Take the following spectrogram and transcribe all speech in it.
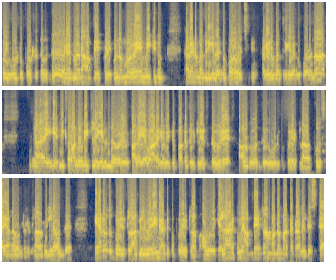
போய் ஓட்டு போடுறத வந்து ரெகுலரா அப்டேட் பண்ணிப்போம் நம்மவே வீட்டுக்கு கல்யாண பத்திரிக்கை வைக்க போறோம் வச்சுக்கோங்க. கல்யாண பத்திரிக்கை வைக்க போறோம்னா என்னைக்கும் அந்த வீட்டுல இருந்தவர் பழைய வாடகை வீட்டு பக்கத்து வீட்டுல இருந்தவர் அவங்க வந்து ஊருக்கு போயிருக்கலாம் புதுசா யாரும் வந்திருக்கலாம் இல்ல வந்து இறந்து போயிருக்கலாம் இல்ல வெளிநாட்டுக்கு போயிருக்கலாம். அவங்களுக்கு எல்லாருக்குமே அப்டேட் எல்லாம் பண்ண மாட்டேன் நான் லிஸ்ட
